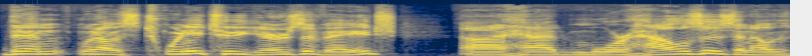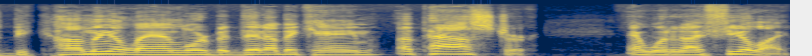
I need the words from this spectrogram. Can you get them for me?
Then, when I was 22 years of age, I had more houses and I was becoming a landlord, but then I became a pastor. And what did I feel like?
